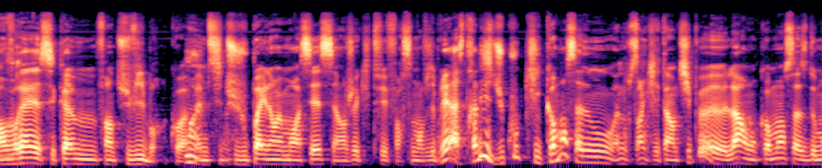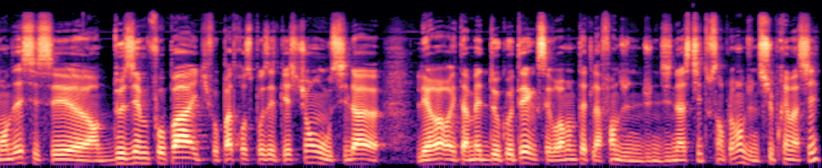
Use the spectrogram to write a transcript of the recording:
hein. en vrai, c'est quand même, enfin, tu vibres, quoi. Ouais. Même si tu joues pas énormément à CS, c'est un jeu qui te fait forcément vibrer. Astralis, du coup, qui commence à nous, à nous s'inquiéter un petit peu. Là, on commence à se demander si c'est euh, un deuxième faux pas et qu'il faut pas trop se poser de questions, ou si là, l'erreur est à mettre de côté c'est vraiment peut-être la fin d'une dynastie, tout simplement, d'une suprématie.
